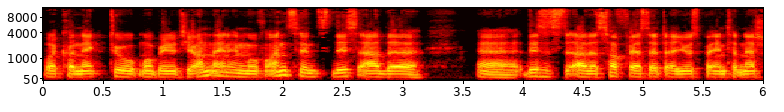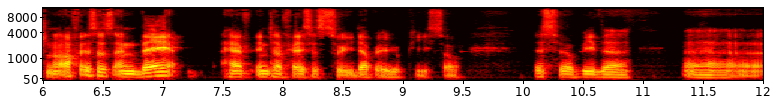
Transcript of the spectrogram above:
will connect to Mobility Online and MoveON since these are the, uh, this is are the softwares that are used by international offices and they have interfaces to EWP. So this will be the uh,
